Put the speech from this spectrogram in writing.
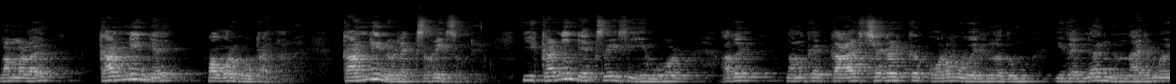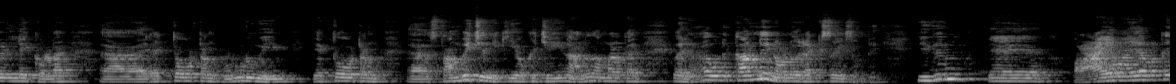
നമ്മൾ കണ്ണിന്റെ പവർ കൂട്ടാനാണ്. കണ്ണിനൊരു എക്സസൈസ് ഉണ്ട്. ഈ കണ്ണിന്റെ എക്സസൈസ് ചെയ്യുമ്പോൾ അത് നമുക്ക് കാഴ്ചകൾക്ക് കുറവ് വരുന്നതും ഇതെല്ലാം നരമ്പുകളിലേക്കുള്ള രക്തോട്ടം കൂടുകയും രക്തോട്ടം സ്തംഭിച്ച് നിൽക്കുകയും ഒക്കെ ചെയ്യുന്നതാണ് നമ്മൾക്ക് വരുന്നത്. അതുകൊണ്ട് കണ്ണിനുള്ള ഒരു എക്സസൈസ് ഉണ്ട്. ഇതും പ്രായമായവർക്ക്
